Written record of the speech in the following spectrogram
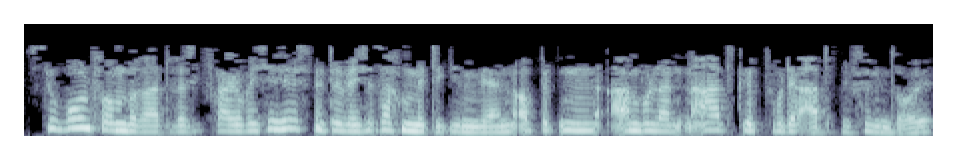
zu Wohnform berate, dass ich frage, welche Hilfsmittel, welche Sachen mitgegeben werden, ob es einen ambulanten Arzt gibt, wo der Arzt befinden soll,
